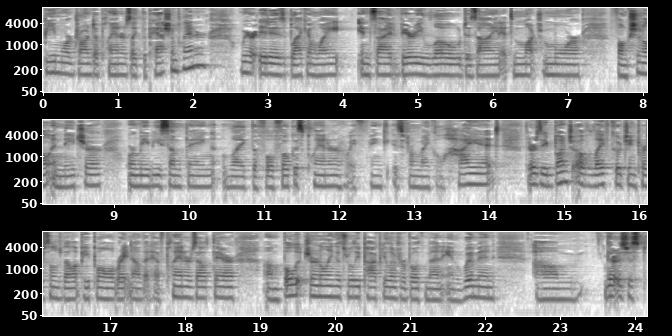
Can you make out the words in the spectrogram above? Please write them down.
be more drawn to planners like the Passion Planner, where it is black and white inside, very low design. It's much more functional in nature, or maybe something like the Full Focus Planner, who I think is from Michael Hyatt. There's a bunch of life coaching, personal development people right now that have planners out there. Um, bullet journaling is really popular for both men and women. Um, there is just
